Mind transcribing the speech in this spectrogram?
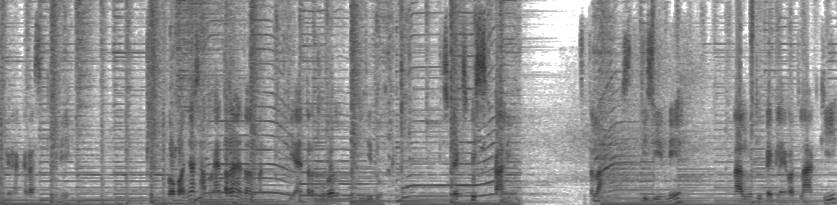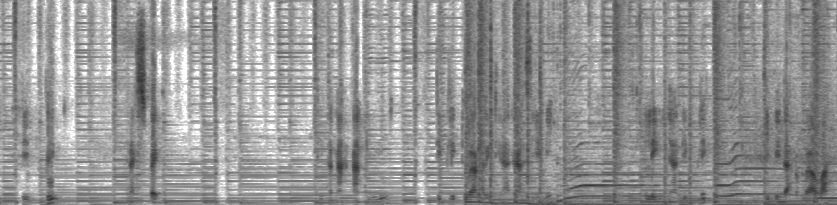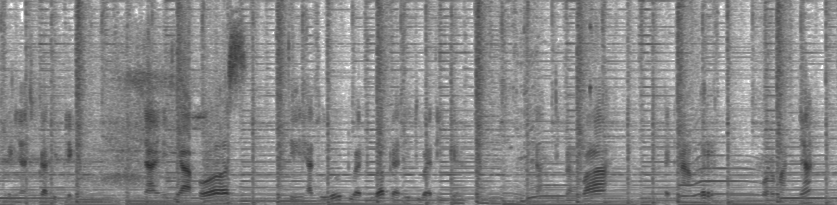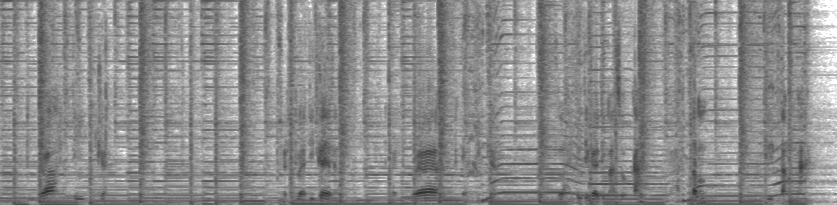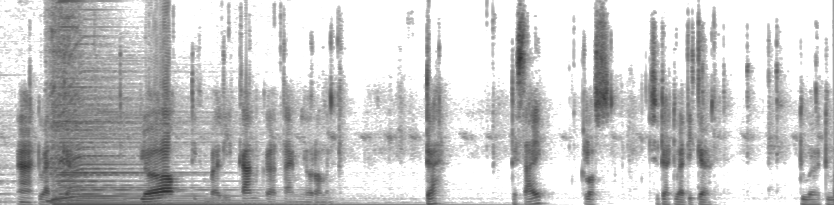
kira-kira segini. Pokoknya satu enter ya teman-teman. Di enter turun di situ. Backspace sekali. Setelah di sini lalu di back layout lagi di break next back ditengahkan dulu. Diklik dua kali di area sini linknya diklik dipindah ke bawah linknya juga diklik. Nah ini dihapus. Dilihat dulu 22 berarti 23 bawah back number formatnya 23 nomor 23 ya teman 22 23 setelah itu tinggal dimasukkan bottom di tengah. Nah 23 blok dikembalikan ke time new roman udah decide close. Sudah 23 22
